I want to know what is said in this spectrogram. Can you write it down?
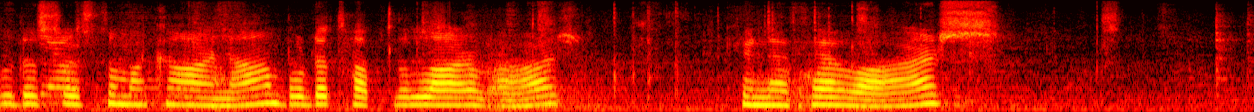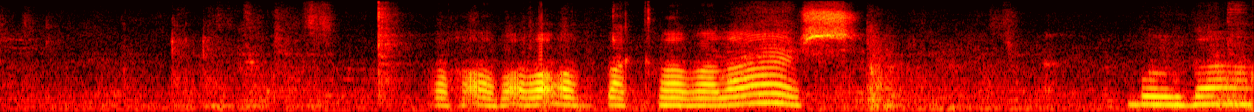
Burada soslu makarna. Burada tatlılar var. Künefe var. Oh oh oh, oh baklavalar. Burada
